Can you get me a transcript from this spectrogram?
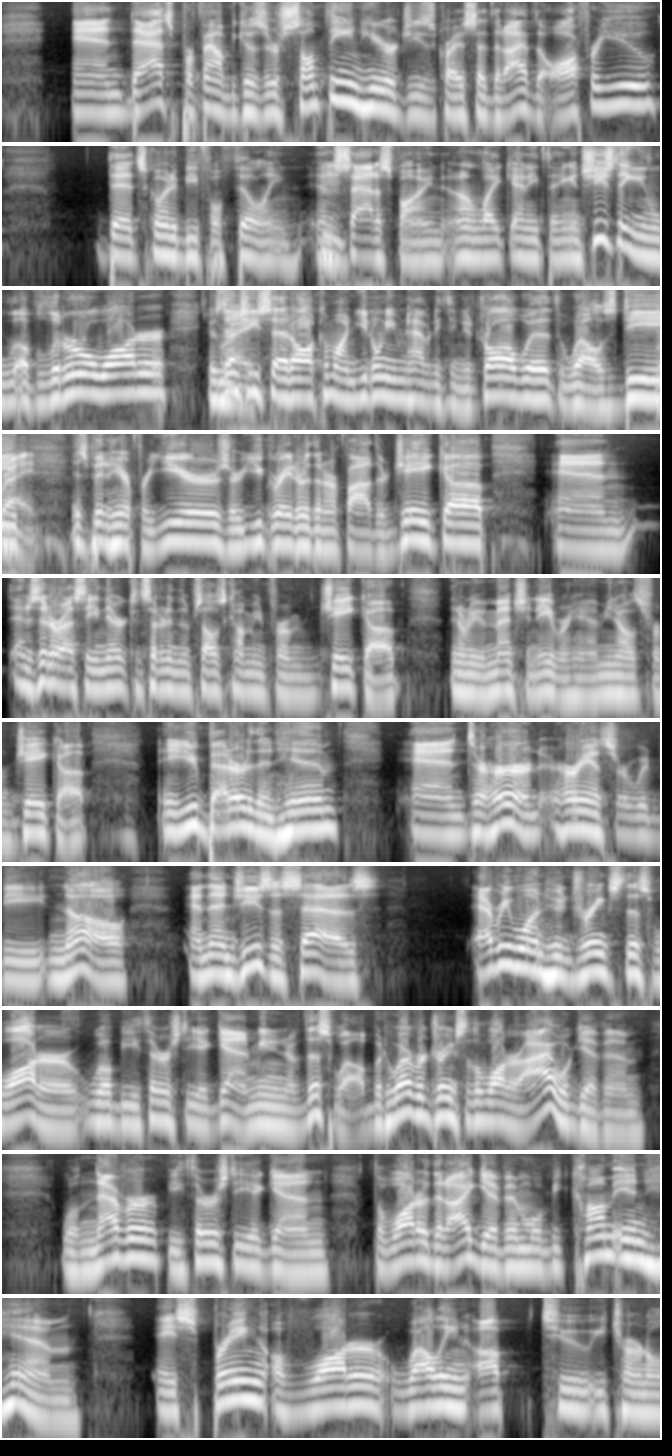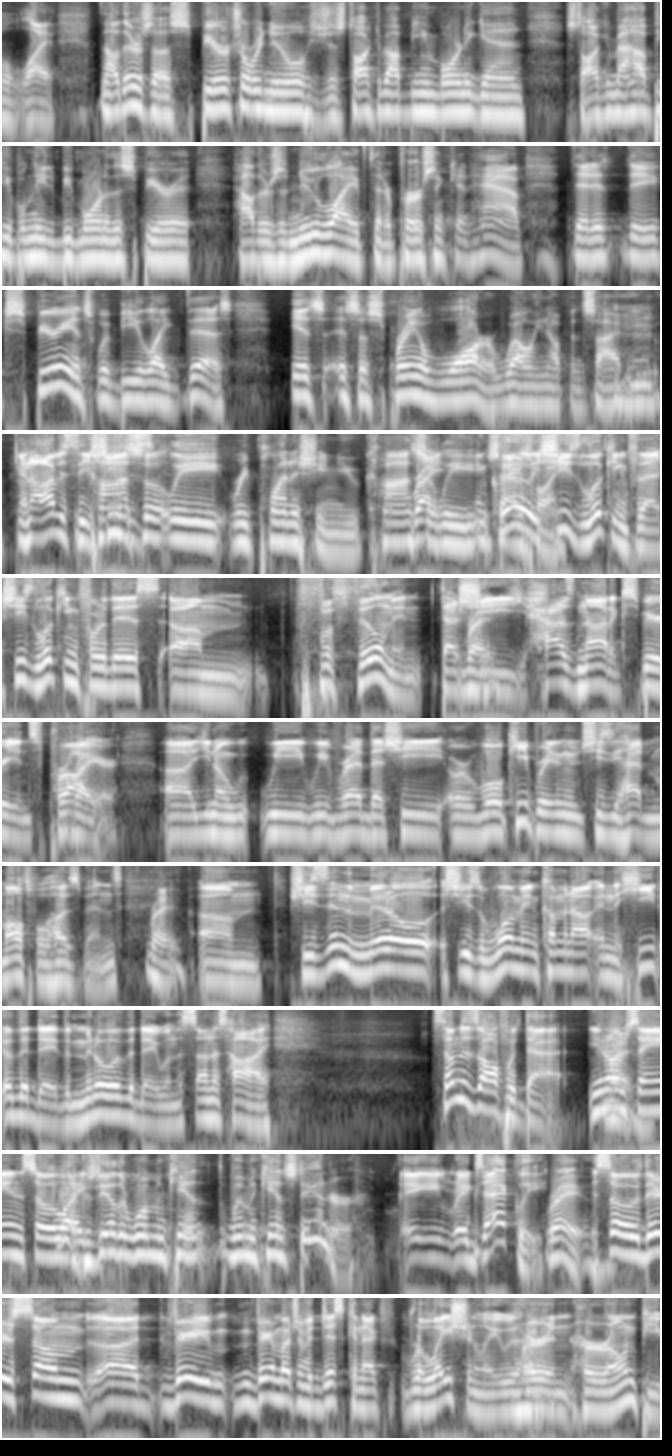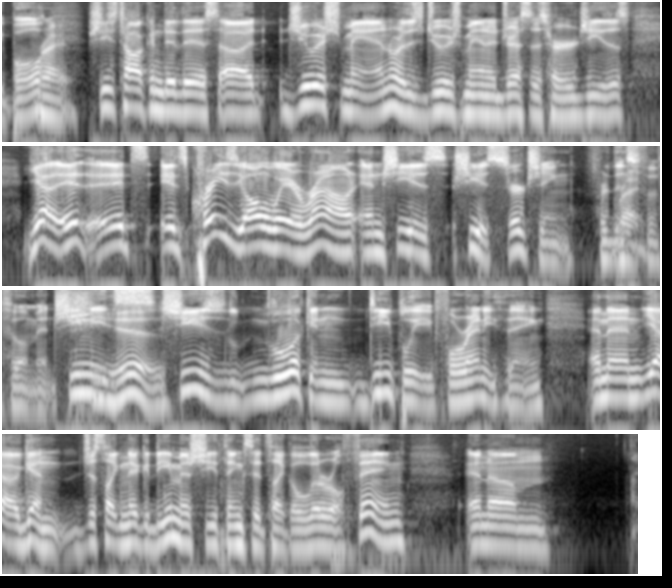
And that's profound because there's something here, Jesus Christ said, that I have to offer you that's going to be fulfilling Hmm. and satisfying and unlike anything. And she's thinking of literal water because then Right. she said, "Oh, come on, you don't even have anything to draw with. The well's deep. Right. It's been here for years. Are you greater than our father Jacob?" And and it's interesting. They're considering themselves coming from Jacob. They don't even mention Abraham. You know, it's from Jacob. Are you better than him? And to her, her answer would be no. And then Jesus says, Everyone who drinks this water will be thirsty again, meaning of this well. But whoever drinks of the water I will give him will never be thirsty again. The water that I give him will become in him a spring of water welling up to eternal life. Now, there's a spiritual renewal. He's just talked about being born again. He's talking about how people need to be born of the Spirit, how there's a new life that a person can have. That it, the experience would be like this it's it's a spring of water welling up inside of you, And obviously, she's constantly replenishing you, constantly. right, and clearly satisfying. she's looking for that. She's looking for this um, fulfillment that she has not experienced prior. Uh, you know, we we've read that she, or we'll keep reading that she's had multiple husbands. Right. Um, she's in the middle. She's a woman coming out in the heat of the day, the middle of the day when the sun is high. Something's off with that. You know what I'm Right. saying? So like, because the other women can't women can't stand her. Eh, Exactly. Right. So there's some uh, very, very much of a disconnect relationally with her Right. and her own people. Right. She's talking to this uh, Jewish man, or this Jewish man addresses her Jesus. Yeah, it, it's it's crazy all the way around, and she is she is searching for this Right. fulfillment. She, She needs. is. She's looking deeply for anything, and then yeah, again, just like Nicodemus, she thinks it's like a literal thing, and um.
